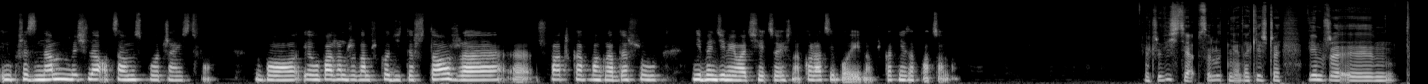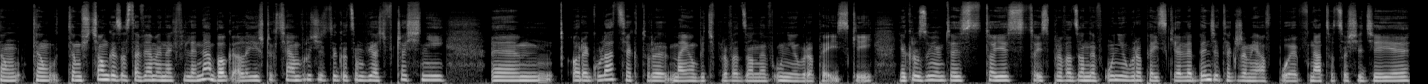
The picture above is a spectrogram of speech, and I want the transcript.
i przez nam myślę o całym społeczeństwu. bo ja uważam, że nam szkodzi też to, że e, szwaczka w Bangladeszu nie będzie miała dzisiaj co jeść na kolację, bo jej na przykład nie zapłacono. Oczywiście, absolutnie. Tak jeszcze wiem, że y, tę, tę, tę ściągę zostawiamy na chwilę na bok, ale jeszcze chciałam wrócić do tego, co mówiłaś wcześniej y, o regulacjach, które mają być wprowadzone w Unii Europejskiej. Jak rozumiem, to jest, to, jest, to jest wprowadzone w Unii Europejskiej, ale będzie także miała wpływ na to, co się dzieje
